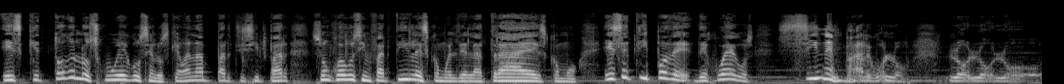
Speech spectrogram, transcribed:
es que todos los juegos en los que van a participar son juegos infantiles como el de la Traes, como ese tipo de, de juegos. Sin embargo, lo, lo, lo, lo,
